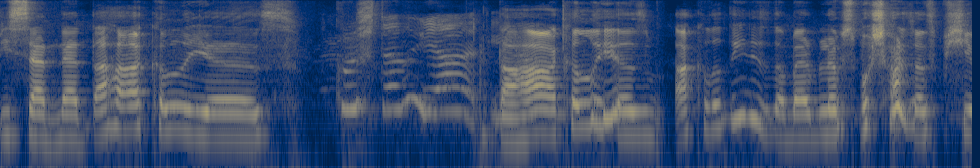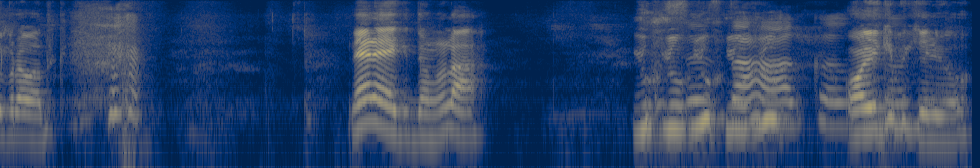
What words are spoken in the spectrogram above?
Biz senden daha akıllıyız. kuşları ya. Daha akıllıyız. Akıllı değiliz de mermilerimiz boş harcadık. Bir şey vuramadık. Nereye gidiyorsun ula? Yuh yuh yuh yuh yuh. akıllı. Ay gibi geliyor.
